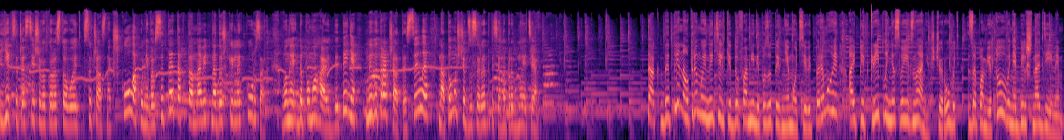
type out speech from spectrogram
Їх все частіше використовують в сучасних школах, університетах та навіть на дошкільних курсах. Вони допомагають дитині не витрачати сили на тому, щоб зосередитися на предметі. Так, дитина отримує не тільки дофамін і позитивні емоції від перемоги, а й підкріплення своїх знань, що робить запам'ятовування більш надійним.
